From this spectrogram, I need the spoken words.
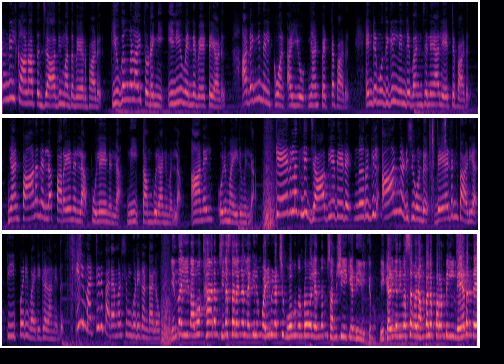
കണ്ണിൽ കാണാത്ത ജാതി മത വേർപാട് യുഗങ്ങളായി തുടങ്ങി ഇനിയും എന്നെ വേട്ടയാട്. അടങ്ങി നിൽക്കുവാൻ അയ്യോ ഞാൻ പെട്ടപാട് എന്റെ മുതുകിൽ നിന്റെ വഞ്ചനയാൽ ഏറ്റപാട് ഞാൻ പാണനല്ല പറയനല്ല പുലയനല്ല. നീ തമ്പുരാനുമല്ല. ആണേൽ ഒരു മയിരുമില്ല. കേരളത്തിലെ ജാതീയതയുടെ നെറുകിൽ ആഞ്ഞടിച്ചുകൊണ്ട് വേടൻ പാടിയ തീപ്പൊരി വരികളാണിത്. ഇനി മറ്റൊരു പരാമർശം കൂടി കണ്ടാലോ? ഇന്ന് ഈ നവോത്ഥാനം ചില സ്ഥലങ്ങളിലെങ്കിലും വഴിപിഴച്ചു പോകുന്നുണ്ടോ എന്നും സംശയിക്കേണ്ടിയിരിക്കുന്നു. ഈ കഴിഞ്ഞ ദിവസം ഒരു അമ്പലപ്പറമ്പിൽ വേടന്റെ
